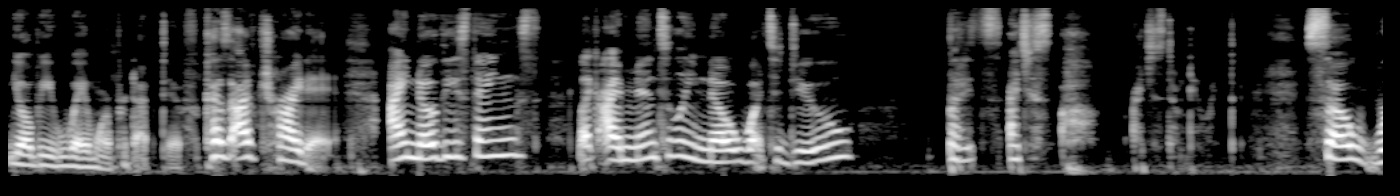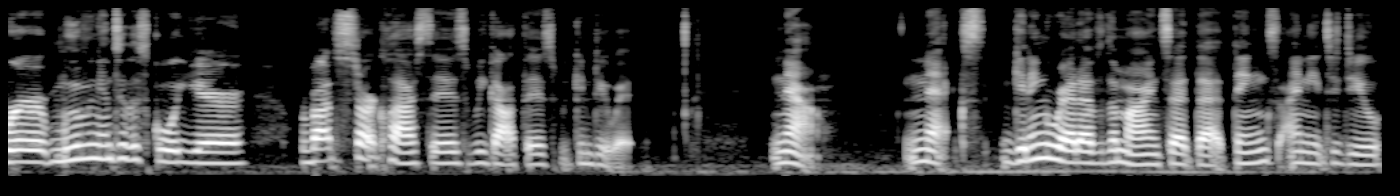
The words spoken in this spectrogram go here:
you'll be way more productive. Because I've tried it. I know these things. Like, I mentally know what to do, but it's, I just, oh, I just don't do it. So, we're moving into the school year. We're about to start classes. We got this. We can do it. Now, next, getting rid of the mindset that things I need to do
